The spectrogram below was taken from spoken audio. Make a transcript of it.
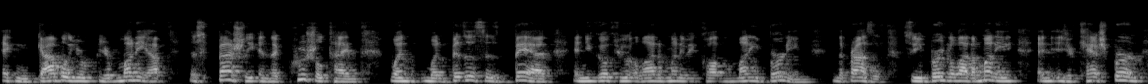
It can gobble your, your money up, especially in the crucial time when, when business is bad and you go through a lot of money. We call it money burning in the process. So you burned a lot of money and your cash burn,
